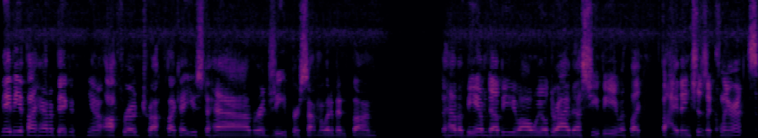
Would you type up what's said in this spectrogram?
maybe if I had a big, you know, off-road truck like I used to have, or a Jeep or something, it would have been fun. To have a BMW all-wheel drive SUV with like five inches of clearance,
